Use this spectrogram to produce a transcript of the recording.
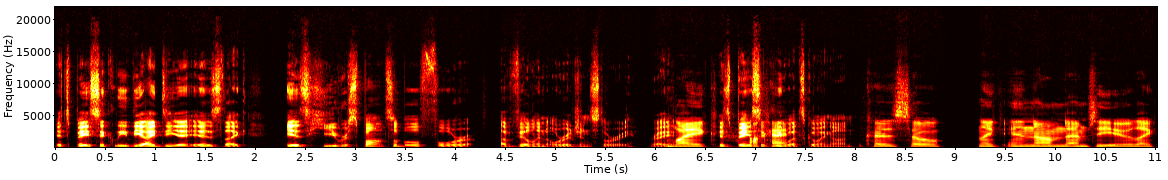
it's basically the idea is like, is he responsible for a villain origin story, right? Like, is basically okay. what's going on. because so like in um the MCU, like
